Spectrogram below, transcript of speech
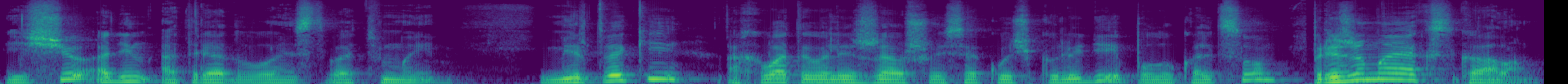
Еще один отряд воинства тьмы. Мертвяки охватывали сжавшуюся кучку людей полукольцом, прижимая к скалам.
